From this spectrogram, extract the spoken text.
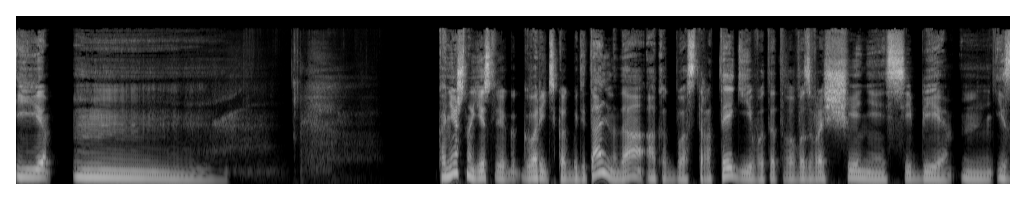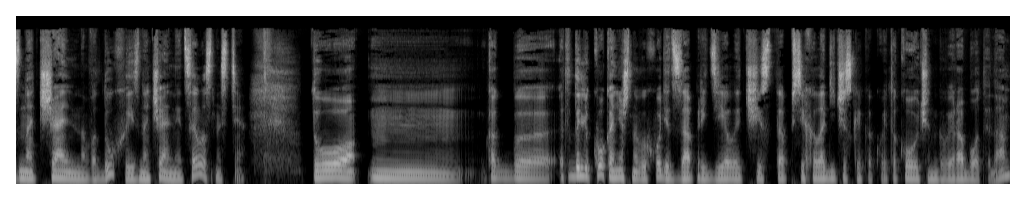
И Конечно, если говорить как бы детально, да, о как бы о стратегии вот этого возвращения себе изначального духа, изначальной целостности, то как бы это далеко, конечно, выходит за пределы чисто психологической какой-то коучинговой работы, да,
